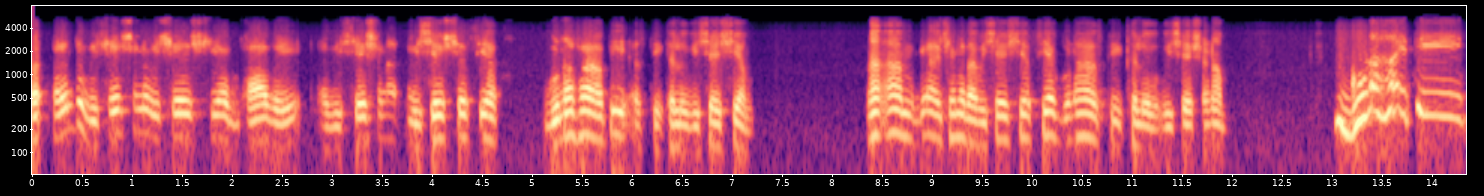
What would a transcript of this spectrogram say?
परन्तु विशेषणविशेष्यभावे विशेषण विशेष्यस्य गुणः अपि अस्ति खलु विशेष्यं। आम् क्षम्यता विशेष्यस्य गुणः अस्ति खलु विशेषणं गुणः इति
